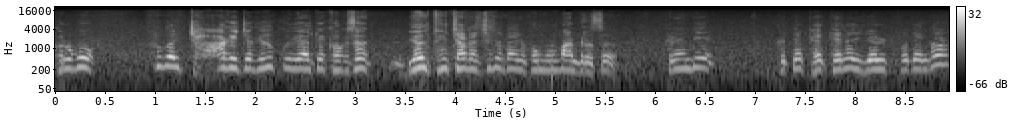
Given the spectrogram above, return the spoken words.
그러고 흙을 저기 저기 흙구리 할때 거기서 12차를 치러다 이 봉구를 만들었어. 그런데 그때 백회를 10포대인가?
